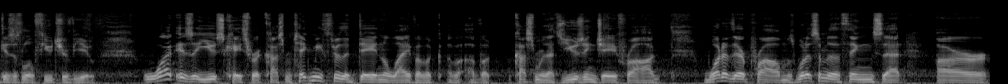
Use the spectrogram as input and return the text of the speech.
gives us a little future view. What is a use case for a customer? Take me through the day in the life of a, of a, of a customer that's using JFrog. What are their problems? What are some of the things that are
